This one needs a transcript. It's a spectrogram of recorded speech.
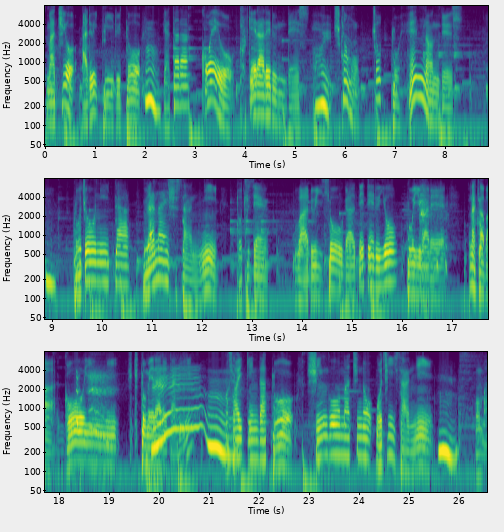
街を歩いているとうん。やたら声をかけられるんです。はい、しかもちょっと変なんです。うん、路上にいた占い師さんに突然悪い相が出てるよと言われ半ば強引に引き止められたり、うん。まあ最近だと信号待ちのおじいさんにうん。お前、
